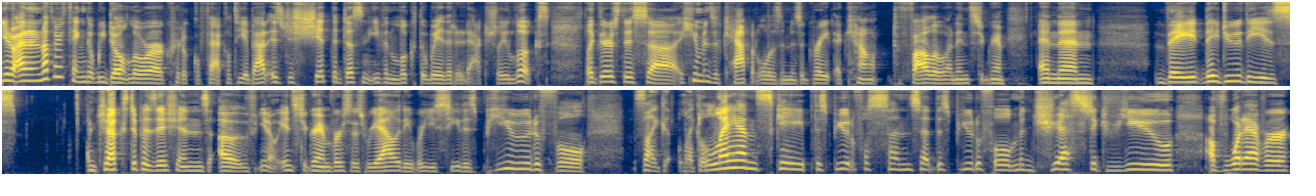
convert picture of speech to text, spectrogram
you know, and another thing that we don't lower our critical faculty about is just shit that doesn't even look the way that it actually looks. Like there's this uh, Humans of Capitalism is a great account to follow on Instagram, and then they they do these juxtapositions of you know Instagram versus reality, where you see this beautiful it's like like landscape this beautiful sunset this beautiful majestic view of whatever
